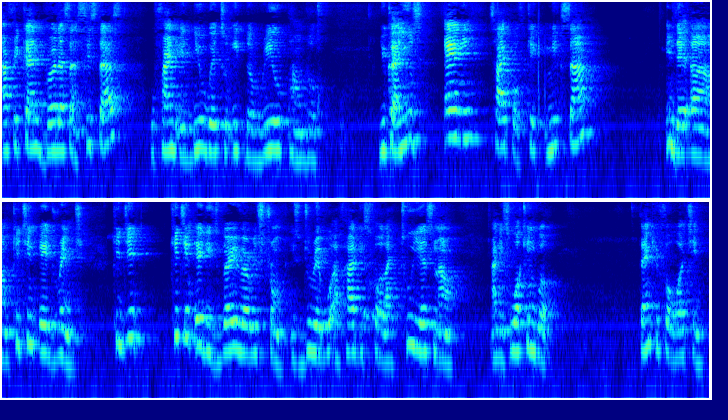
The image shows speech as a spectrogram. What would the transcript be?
African brothers and sisters will find a new way to eat the real poundo. You can use any type of cake mixer in the um, KitchenAid range. Kitchen, KitchenAid is very, very strong. It's durable. I've had this for like two years now and it's working well. Thank you for watching.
